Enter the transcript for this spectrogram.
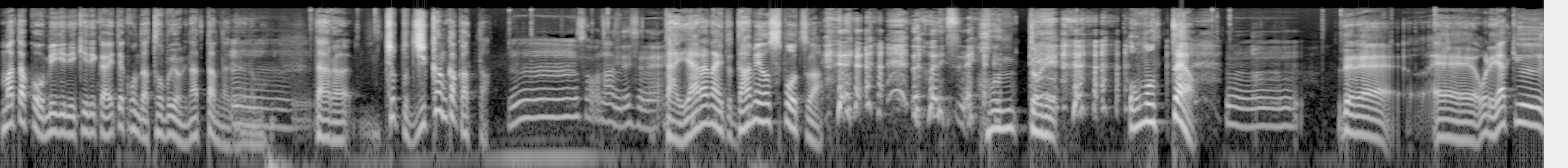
またこう右に切り替えて今度は飛ぶようになったんだけれども。うん。だから、ちょっと時間かかった。うーんそうなんですね。だやらないとダメよ、スポーツは。そうですね。本当に。思ったよ。うーんでね、えー俺野球、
